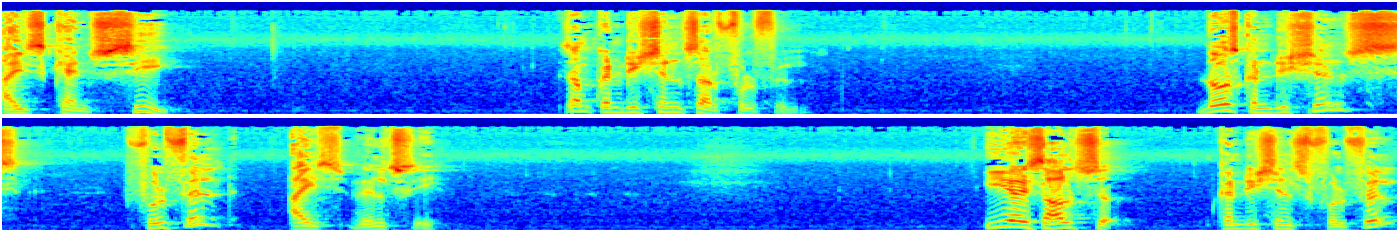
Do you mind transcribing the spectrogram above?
Eyes can see some conditions are fulfilled. Those conditions fulfilled, eyes will see. Ears also, conditions fulfilled,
